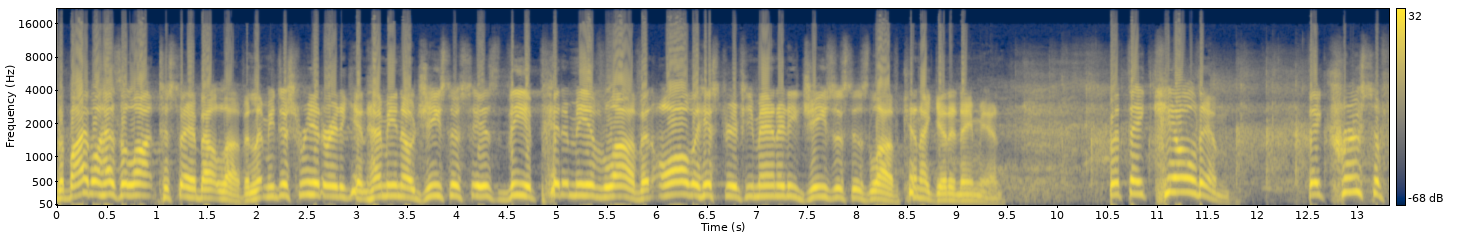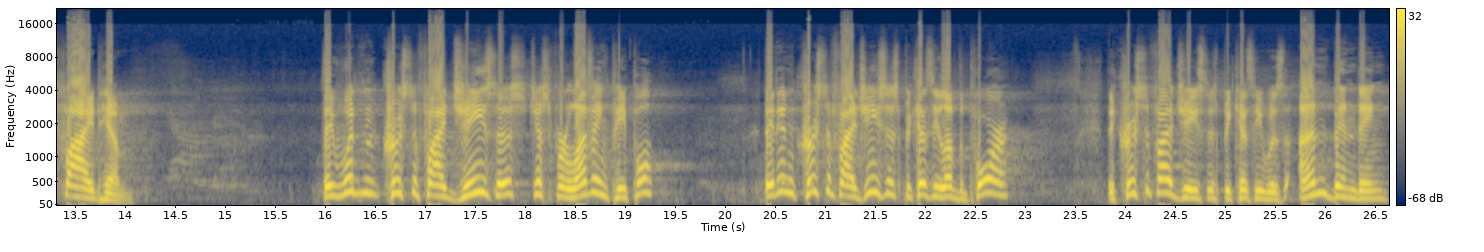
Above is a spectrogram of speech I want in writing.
The Bible has a lot to say about love. And let me just reiterate again. How many know Jesus is the epitome of love? In all the history of humanity, Jesus is love. Can I get an amen? But they killed him, they crucified him. They wouldn't crucify Jesus just for loving people. They didn't crucify Jesus because he loved the poor. They crucified Jesus because he was unbending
